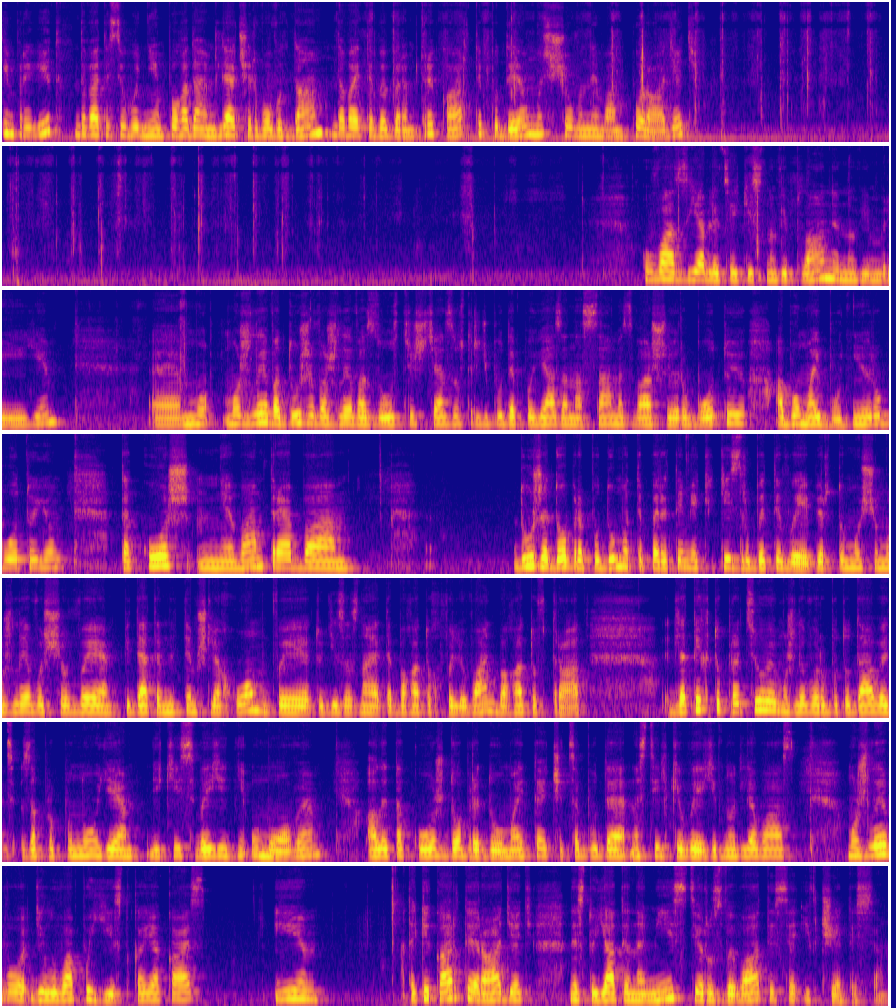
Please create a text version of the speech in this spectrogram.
Всім привіт! Давайте сьогодні погадаємо для червових дам. Давайте виберемо три карти, подивимось, що вони вам порадять. У вас з'являться якісь нові плани, нові мрії. Е, Можлива, дуже важлива зустріч. Ця зустріч буде пов'язана саме з вашою роботою або майбутньою роботою. Також вам треба дуже добре подумати перед тим, як якийсь зробити вибір, тому що, можливо, що ви підете не тим шляхом, ви тоді зазнаєте багато хвилювань, багато втрат. Для тих, хто працює, можливо, роботодавець запропонує якісь вигідні умови, але також добре думайте, чи це буде настільки вигідно для вас. Можливо, ділова поїздка якась. І такі карти радять не стояти на місці, розвиватися і вчитися.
